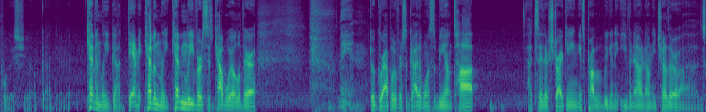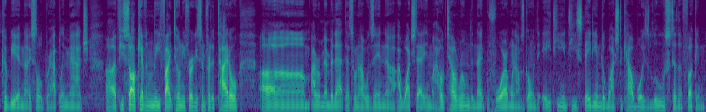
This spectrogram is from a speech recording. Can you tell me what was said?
Pull this shit up. God damn it. Kevin Lee, god damn it. Kevin Lee. Kevin Lee versus Cowboy Oliveira. Man, good grappler versus a guy that wants to be on top. I'd say their striking is probably going to even out on each other. Uh, this could be a nice little grappling match. Uh, if you saw Kevin Lee fight Tony Ferguson for the title, um, I remember that. That's when I was in. Uh, I watched that in my hotel room the night before when I was going to AT and T Stadium to watch the Cowboys lose to the fucking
